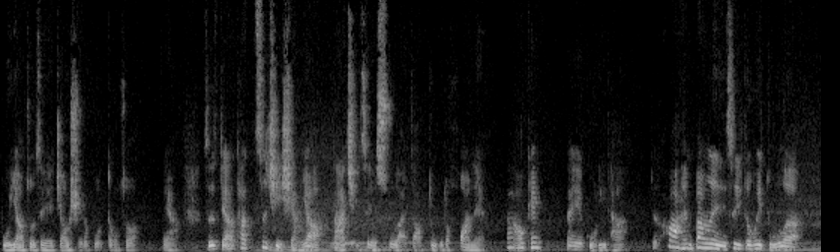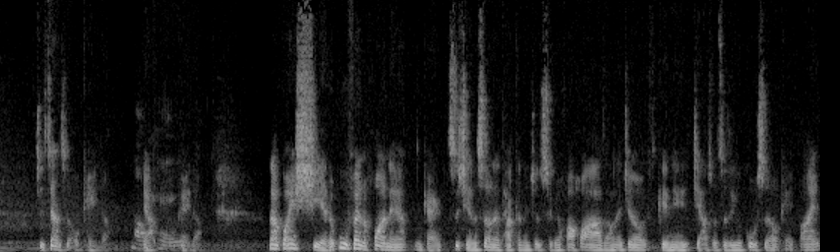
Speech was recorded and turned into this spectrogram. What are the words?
不要做这些教学的动动作，那样，只是只要他自己想要拿起这些书来然后读的话呢，那，OK，那也鼓励他。就啊，很棒了，你自己都会读了，就这样是 OK 的，呀 Okay.，OK 的。那关于写的部分的话呢，应该之前的时候呢，他可能就随便画画，然后呢就给你讲说这是一个故事，OK，fine。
